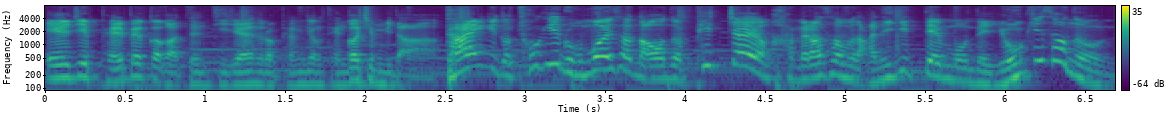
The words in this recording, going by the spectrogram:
LG 벨벳과 같은 디자인으로 변경된 것입니다. 다행히도 초기 루머에서 나오는 피자형 카메라 섬은 아니기 때문에 여기서는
